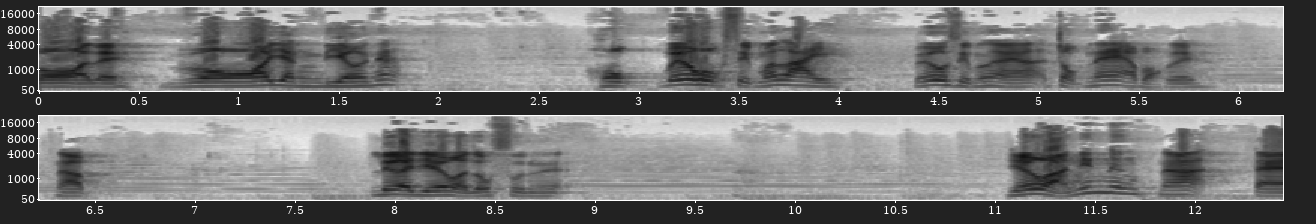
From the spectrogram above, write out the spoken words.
รอเลย รออย่างเดียวเนี่ยหกเวลหกสิบเมื่อไหร่เวลหกสิบเมื่อไหร่ฮะจบแน่บอกเลยนะครับ เลือดเยอะกว่าลูกซุนเนี่ยเยอะกว่านิดนึงนะแต่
